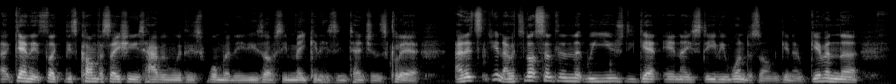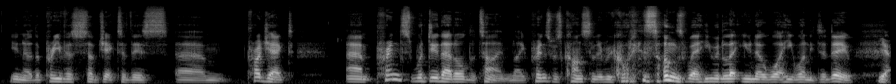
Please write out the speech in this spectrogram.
again it's like this conversation he's having with this woman and he's obviously making his intentions clear. And it's you know it's not something that we usually get in a stevie wonder song. You know given the you know the previous subject of this um, project um, Prince would do that all the time. Like Prince was constantly recording songs where he would let you know what he wanted to do. Yeah.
